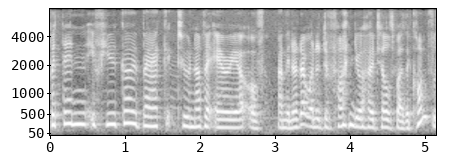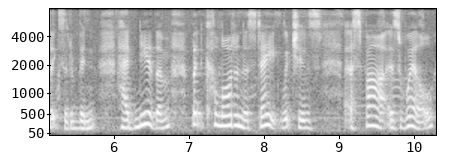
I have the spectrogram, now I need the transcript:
But then if you go back to another area of, I mean, I don't want to define your hotels by the conflicts that have been had near them, but Culloden Estate, which is a spa as well,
